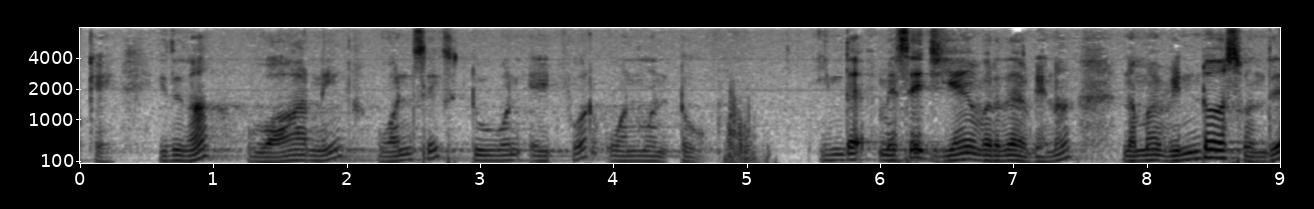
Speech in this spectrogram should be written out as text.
ஓகே இதுதான் warning one six two one eight four one one two இந்த மெசேஜ் ஏன் வருது அப்படின்னா நம்ம விண்டோஸ் வந்து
